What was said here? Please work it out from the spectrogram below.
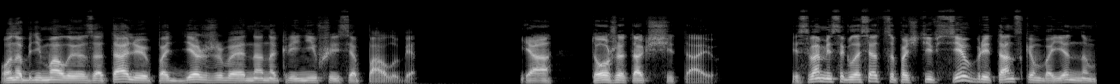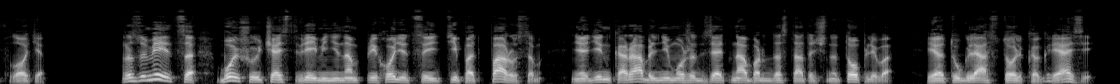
Он обнимал ее за талию, поддерживая на накренившейся палубе. — Я тоже так считаю. И с вами согласятся почти все в британском военном флоте. Разумеется, большую часть времени нам приходится идти под парусом, ни один корабль не может взять на борт достаточно топлива, и от угля столько грязи.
